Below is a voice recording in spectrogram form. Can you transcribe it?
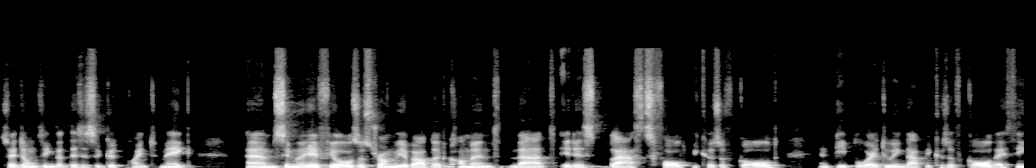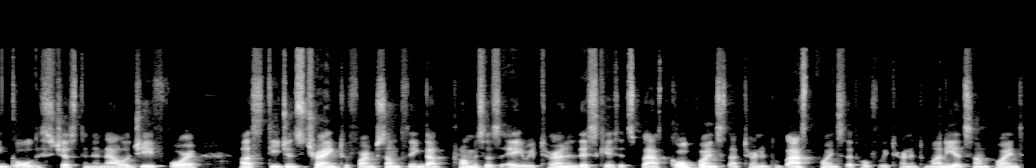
So I don't think that this is a good point to make. Um, similarly, I feel also strongly about that comment that it is Blast's fault because of gold, and people were doing that because of gold. I think gold is just an analogy for us degens trying to farm something that promises a return. In this case, it's Blast gold points that turn into Blast points that hopefully turn into money at some point.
